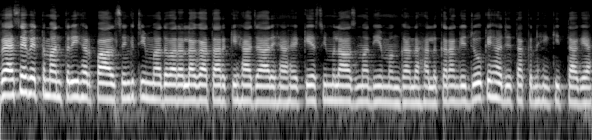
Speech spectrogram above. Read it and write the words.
ਵੈਸੇ ਵਿੱਤ ਮੰਤਰੀ ਹਰਪਾਲ ਸਿੰਘ ਚੀਮਾ ਦੁਆਰਾ ਲਗਾਤਾਰ ਕਿਹਾ ਜਾ ਰਿਹਾ ਹੈ ਕਿ ਅਸੀਂ ਮੁਲਾਜ਼ਮਾਂ ਦੀਆਂ ਮੰਗਾਂ ਦਾ ਹੱਲ ਕਰਾਂਗੇ, ਜੋ ਕਿ ਹਜੇ ਤੱਕ ਨਹੀਂ ਕੀਤਾ ਗਿਆ।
